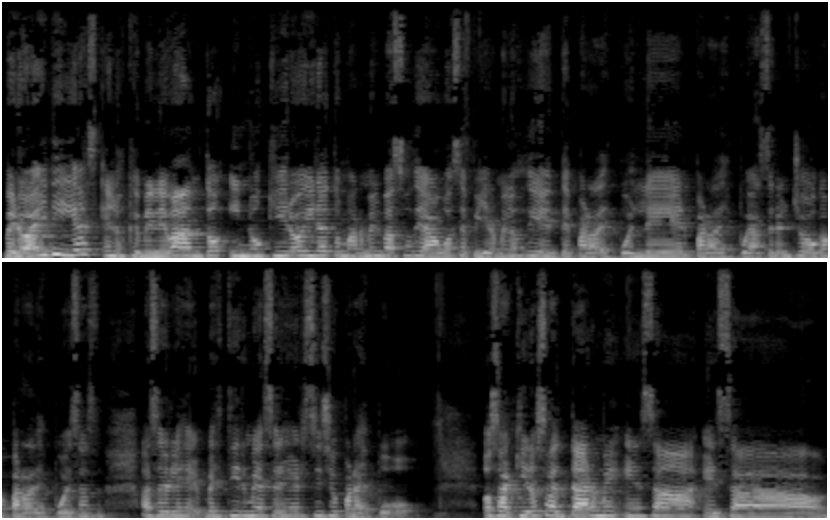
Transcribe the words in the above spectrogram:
Pero hay días en los que me levanto y no quiero ir a tomarme el vaso de agua, cepillarme los dientes para después leer, para después hacer el yoga, para después hacer vestirme, hacer ejercicio, para después... O sea, quiero saltarme esa, esa,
